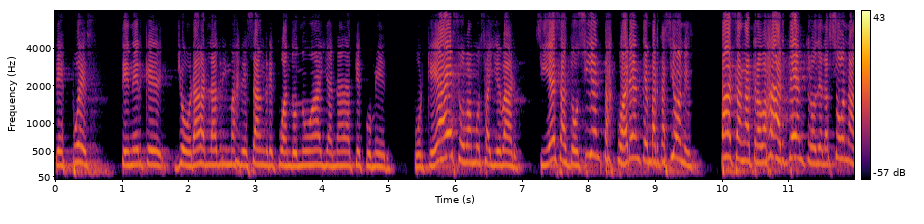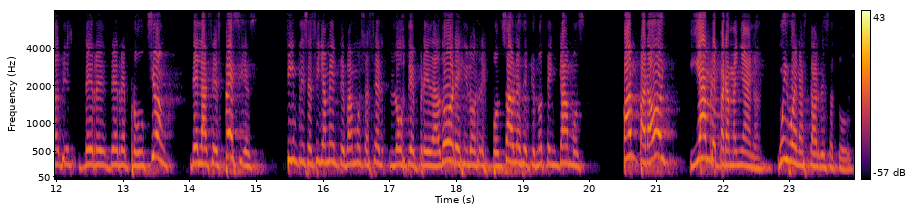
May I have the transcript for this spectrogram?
después tener que llorar lágrimas de sangre cuando no haya nada que comer, porque a eso vamos a llevar. Si esas 240 embarcaciones pasan a trabajar dentro de la zona de, reproducción de las especies, Simple y sencillamente vamos a ser los depredadores y los responsables de que no tengamos pan para hoy y hambre para mañana. Muy buenas tardes a todos.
